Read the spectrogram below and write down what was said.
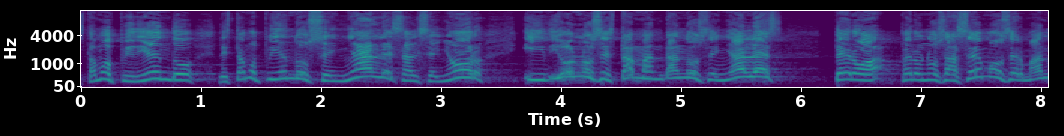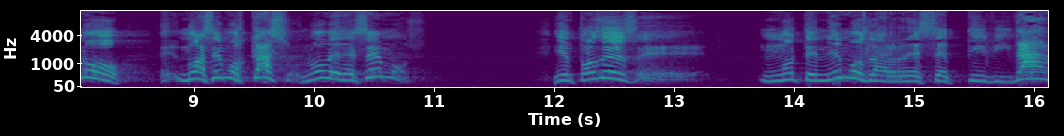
Estamos pidiendo, le estamos pidiendo señales al Señor y Dios nos está mandando señales, pero, pero nos hacemos, hermano, eh, no hacemos caso, no obedecemos. Y entonces eh, no tenemos la receptividad.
